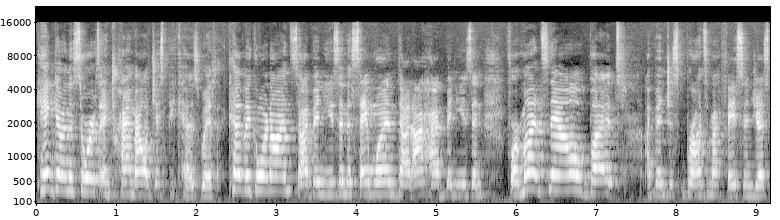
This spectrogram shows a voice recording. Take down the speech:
can't go in the stores and try them out just because with COVID going on. So I've been using the same one that I have been using for months now, but I've been just bronzing my face and just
